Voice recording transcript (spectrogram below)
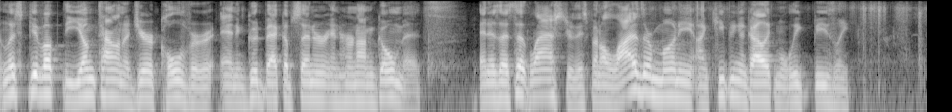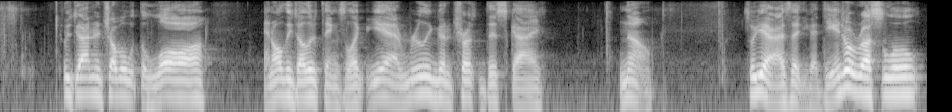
And let's give up the young talent of Jarrett Culver and a good backup center in Hernan Gomez. And as I said last year, they spent a lot of their money on keeping a guy like Malik Beasley, who's gotten in trouble with the law and all these other things. Like, yeah, I'm really going to trust this guy. No. So, yeah, as I said, you got D'Angelo Russell,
